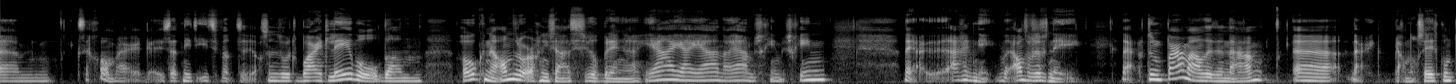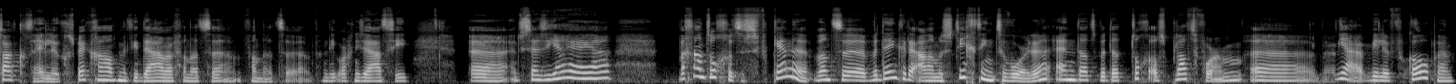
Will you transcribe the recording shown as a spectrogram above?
Um, ik zeg gewoon, maar is dat niet iets wat als een soort white label dan ook naar andere organisaties wil brengen? Ja, ja, ja, nou ja, misschien, misschien. Nou ja, eigenlijk nee. Het antwoord was nee. Nou, toen een paar maanden daarna, uh, nou, ik had nog steeds contact, een heel leuk gesprek gehad met die dame van, dat, uh, van, dat, van die organisatie. en toen zei ze, ja, ja, ja, we gaan toch het eens verkennen. Want we denken eraan om een stichting te worden en dat we dat toch als platform ja, willen verkopen.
